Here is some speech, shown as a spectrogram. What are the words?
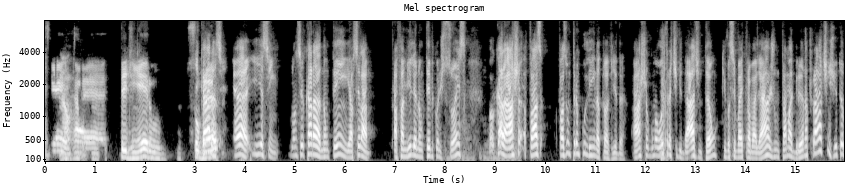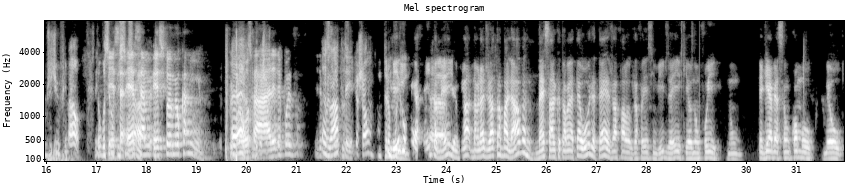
ser, Não. é, ter dinheiro e sobrando. cara, assim, é, e assim, vamos dizer, o cara não tem, sei lá, a família não teve condições, o cara acha, faz, faz um trampolim na tua vida. Acha alguma outra atividade, então, que você vai trabalhar, juntar uma grana para atingir teu objetivo final. Então você não esse, precisa. essa é- esse foi o meu caminho. Fui É, outra que achar- área e depois, e depois Exato, você voltei. tem que achar um, um Comigo trampolim. foi assim É. também. Eu já, na verdade, já trabalhava nessa área que eu trabalho até hoje, até já falo, já falei isso em vídeos aí, que eu não fui, não peguei a aviação como meu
